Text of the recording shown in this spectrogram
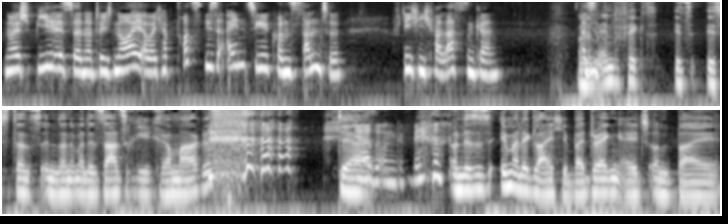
neue Spiel ist ja natürlich neu, aber ich habe trotzdem diese einzige Konstante, auf die ich mich verlassen kann. Und Also- im Endeffekt ist, ist das dann immer der Sasri Ramaris. Der, Ja, so ungefähr. Und das ist immer der gleiche bei Dragon Age und bei.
